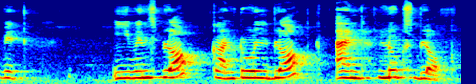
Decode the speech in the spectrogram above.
with events block, control block and looks block.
